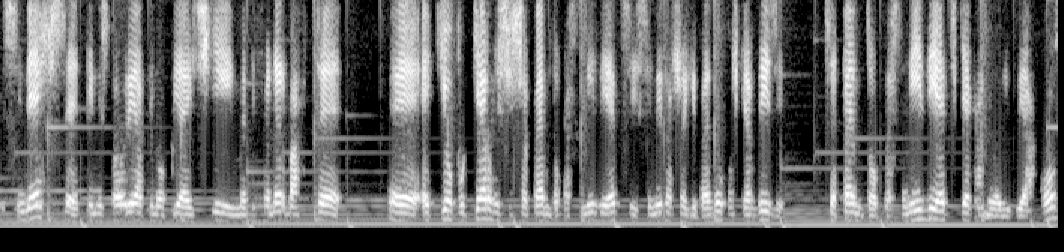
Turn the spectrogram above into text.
συνέχισε την ιστορία την οποία ισχύει με τη Φενέρ Μπαχτσέ ε, εκεί όπου κέρδισε σε πέμπτο παιχνίδι, έτσι συνήθως ο γηπεδούχος κερδίζει σε πέμπτο παιχνίδι, έτσι και έκανε ο Ολυμπιακός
